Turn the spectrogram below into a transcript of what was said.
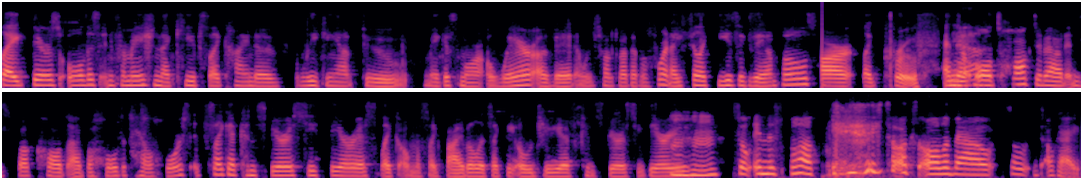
Like there's all this information that keeps like kind of leaking out to make us more aware of it, and we've talked about that before. And I feel like these examples are like proof, and they're all talked about in this book called uh, "Behold a Pale Horse." It's like a conspiracy theorist, like almost like Bible. It's like the OG of conspiracy theory. Mhm. So in this book, he talks all about. So okay,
